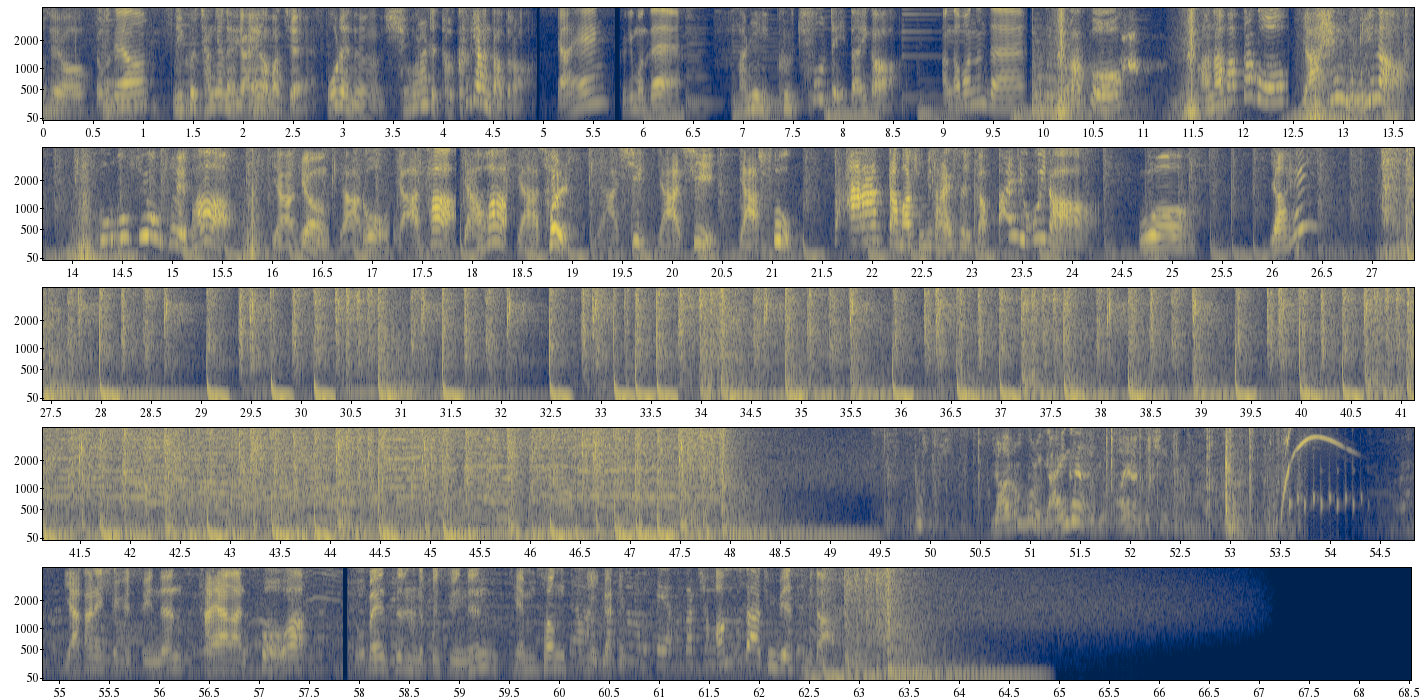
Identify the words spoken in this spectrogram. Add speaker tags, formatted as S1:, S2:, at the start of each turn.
S1: 여보세요.
S2: 여보세요?
S1: 니 그 작년에 야행 와봤지? 올해는 시원할 때 더 크게 한다더라.
S2: 야행? 그게 뭔데?
S1: 아니 그 추울 때 있다 이가.
S2: 안 가봤는데
S1: 뭐라고? 안 와봤다고? 야행 놀이나 호수용소의 밤 야경, 야로, 야사, 야화, 야설, 야식, 야시, 야수 싹 다맞 준비 다 했으니까 빨리 오이라
S2: 우와 야행?
S3: 야로브로 야행 가야 아니라 미친
S1: 야간에 즐길 수 있는 다양한 투어와 로맨스를 느낄 수 있는 감성 분위기까지 전부 다 준비했습니다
